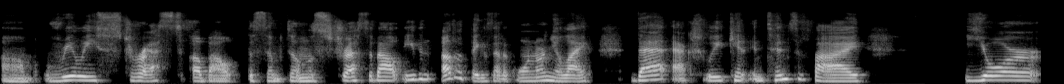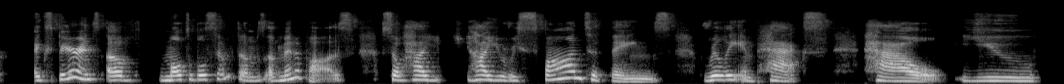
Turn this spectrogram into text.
um, really stressed about the symptoms, stressed about even other things that are going on in your life, that actually can intensify your experience of multiple symptoms of menopause. So how you, how you respond to things really impacts how you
